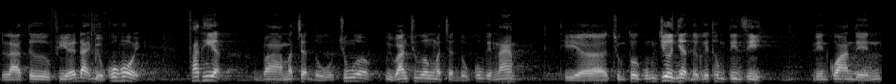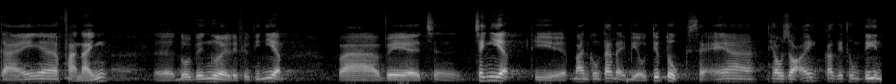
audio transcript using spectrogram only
là từ phía đại biểu quốc hội phát hiện và mặt trận tổ trung ương ủy ban trung ương mặt trận tổ quốc việt nam thì chúng tôi cũng chưa nhận được cái thông tin gì liên quan đến cái phản ánh đối với người lấy phiếu tín nhiệm. Và về trách nhiệm thì ban công tác đại biểu tiếp tục sẽ theo dõi các cái thông tin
